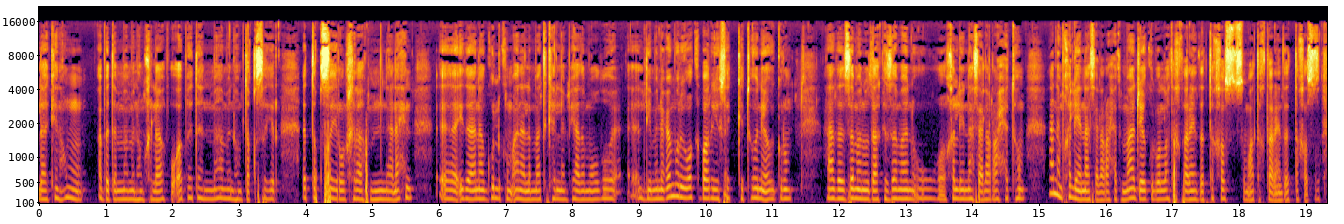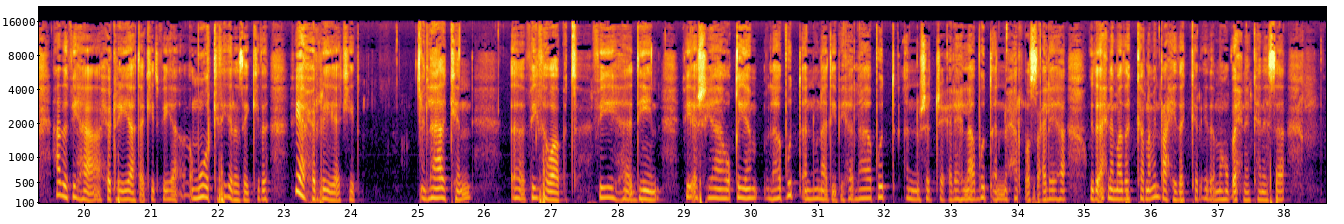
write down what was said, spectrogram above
لكن هم أبدا ما منهم خلاف وأبدا ما منهم تقصير. التقصير والخلاف منا نحن. آه، إذا أنا أقول لكم أنا لما أتكلم في هذا الموضوع اللي من عمري وأكبر يسكتوني أو يقولون هذا زمن وذاك زمن وخلي الناس على راحتهم. أنا مخلي الناس على راحتهم. ما أجي أقول والله تختارين ذا التخصص وما تختارين ذا التخصص. هذا فيها حريات أكيد فيها أمور كثيرة زي كذا. فيها حرية أكيد. لكن آه، في ثوابت. فيه دين في أشياء وقيم لابد أن ننادي بها لابد أن نشجع عليها لابد أن نحرص عليها. وإذا إحنا ما ذكرنا من راح يذكر؟ إذا ما هو إحنا كنساء.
